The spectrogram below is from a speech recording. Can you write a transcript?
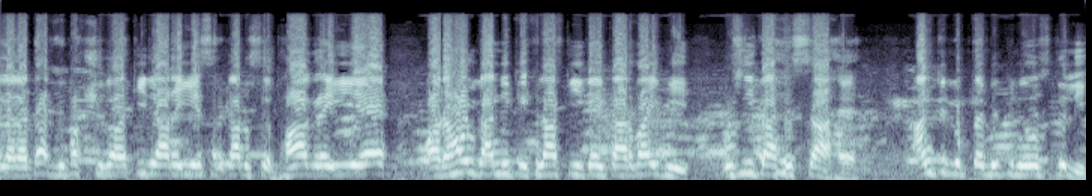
लगातार विपक्ष द्वारा की जा रही है, सरकार उससे भाग रही है और राहुल गांधी के खिलाफ की गई कार्रवाई भी उसी का हिस्सा है। Ankit Gupta BP news Delhi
